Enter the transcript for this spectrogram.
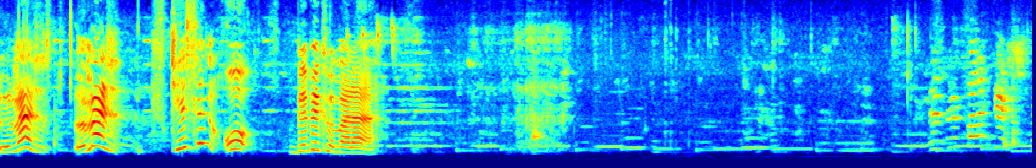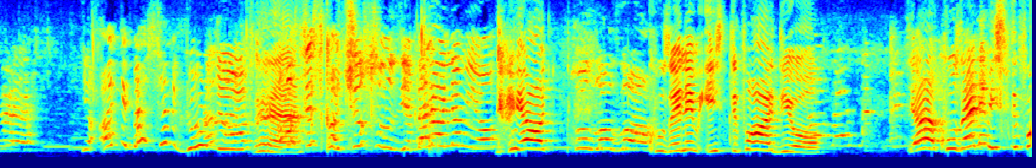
Ömer, Ömer kesin o bebek Ömer ha. Ya anne ben seni gördüm. Ee. Ama siz kaçıyorsunuz ya ben oynamıyorum. ya Allah Allah. kuzenim istifa ediyor. Ya kuzenim istifa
